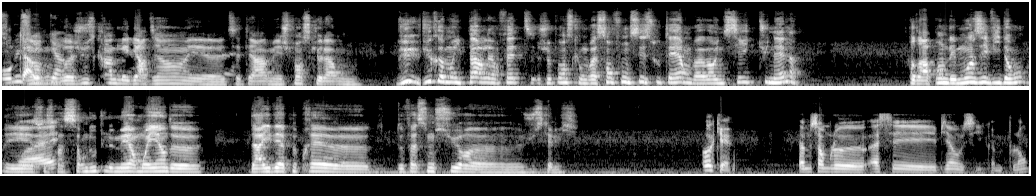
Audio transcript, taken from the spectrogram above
Au cas on doit juste craindre les gardiens, et, euh, etc. Mais je pense que là, on... vu, vu comment ils parlent, en fait, je pense qu'on va s'enfoncer sous terre, on va avoir une série de tunnels. Faudra prendre les moins évidents, et Ouais. ce sera sans doute le meilleur moyen de d'arriver à peu près euh, de façon sûre euh, jusqu'à lui. Ok, ça me semble assez bien aussi comme plan.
